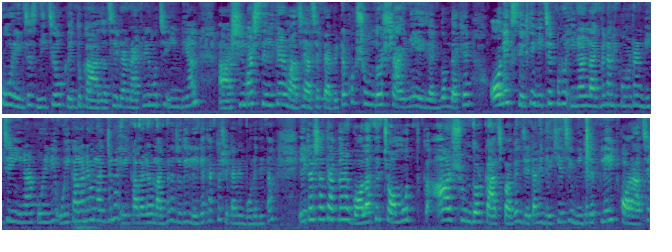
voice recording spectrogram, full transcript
ফোর ইঞ্চেস নিচেও কিন্তু কাজ আছে। এটার হচ্ছে ইন্ডিয়ান শিমার সিল্কের মাঝে আছে খুব সুন্দর এই যে একদম দেখেন, অনেক সিল্কি নিচে কোনো ইনার লাগবে না। আমি কোনোটার ইনার করিনি। ওই কালারেও লাগবে না, এই কালারেও লাগবে না। যদি লেগে থাকতো সেটা আমি বলে দিতাম। এটার সাথে আপনারা গলাতে চমৎকার সুন্দর কাজ পাবেন, যেটা আমি দেখিয়েছি মিডলে প্লেট করা আছে।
